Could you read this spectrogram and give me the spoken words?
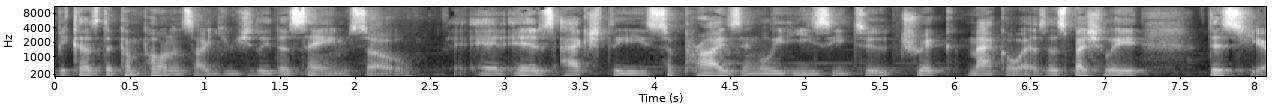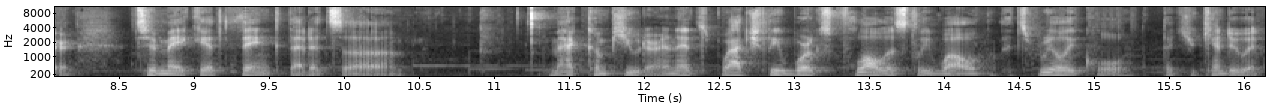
because the components are usually the same. So it is actually surprisingly easy to trick macOS, especially this year, to make it think that it's a Mac computer. And it actually works flawlessly well. It's really cool that you can do it.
